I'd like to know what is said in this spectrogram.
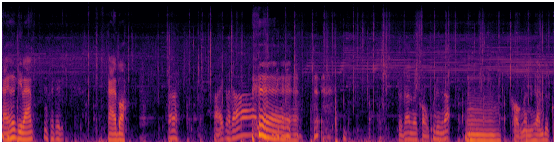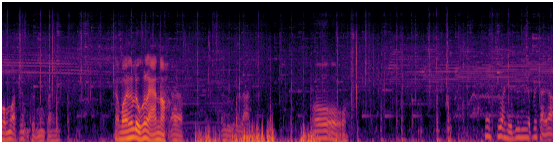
ขายคือกี่ล้านขายบ่ขายก็ได้ ตัวนั้นเป็นของผู้หนึงละอืมของเงินเฮือนอยู่กองวัดนี่ถึงนี่ไปเอาไว้คือลูกคือหลานเนาะเออมันอยู่ในร้านโอ้เฮ้ยที่ว่าเห็นอยู่นี่ไม่ใส่ละ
